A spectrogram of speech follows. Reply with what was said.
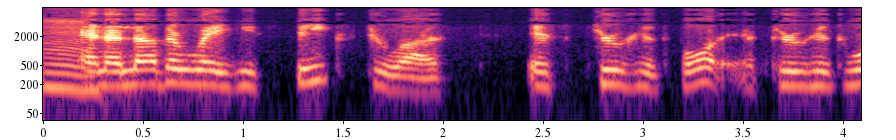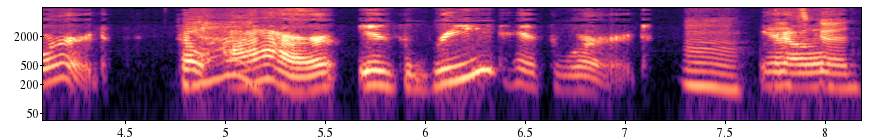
Mm. And another way he speaks to us is through his voice, through his word. So yes. R is read his word. Mm, you know, good.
